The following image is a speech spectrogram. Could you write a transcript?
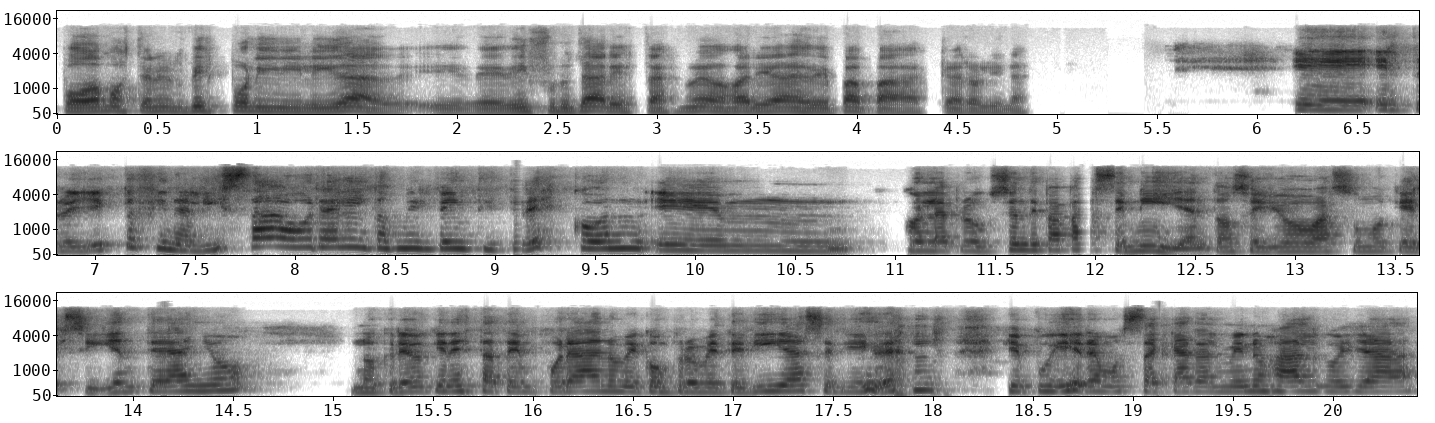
podamos tener disponibilidad de disfrutar estas nuevas variedades de papas, Carolina? Eh, el proyecto finaliza ahora el 2023 con, em, con la producción de papas semilla, entonces yo asumo que el siguiente año, no creo que en esta temporada no me comprometería, sería ideal que pudiéramos sacar al menos algo ya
